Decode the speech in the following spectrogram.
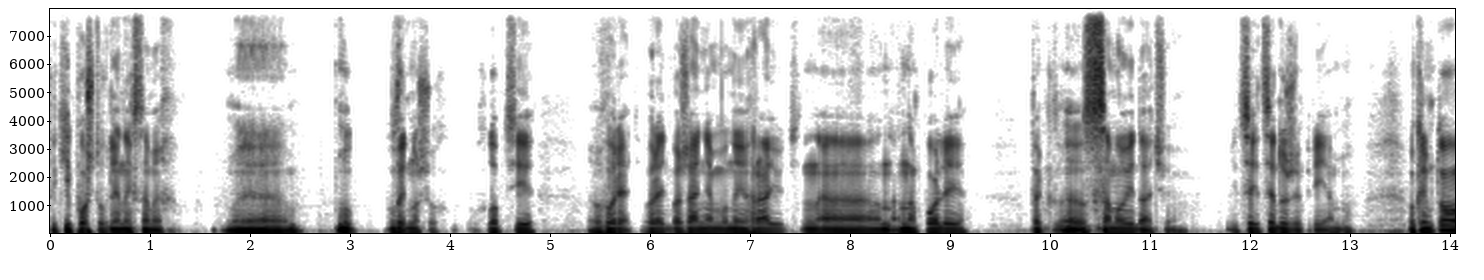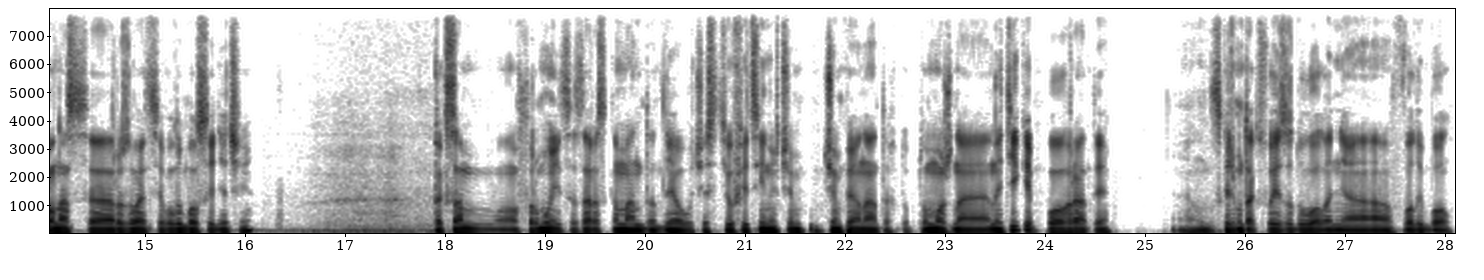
такий поштовх для них самих. Е, ну, видно, що хлопці горять, горять бажанням, вони грають на, на полі так, е, з самовіддачею. І це, це дуже приємно. Окрім того, у нас е, розвивається волейбол сидячий. Так само е, формується зараз команда для участі в офіційних чемпіонатах. Тобто можна не тільки пограти, скажімо так, своє задоволення в волейбол,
